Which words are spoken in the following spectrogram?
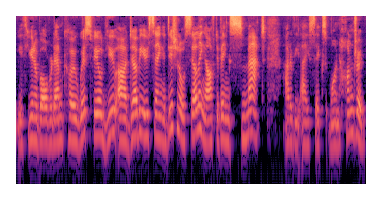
with Unibail, Rodamco, Westfield, URW seeing additional selling after being smacked out of the ASX 100.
